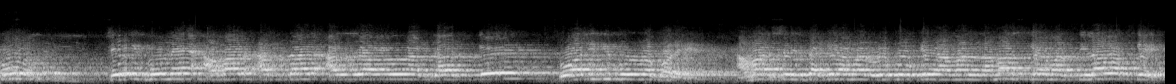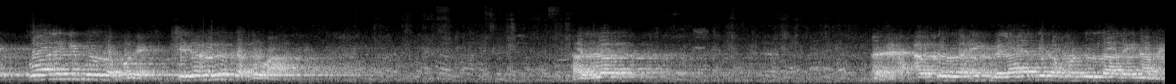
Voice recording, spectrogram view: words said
গুণ যেই গুণে আমার আপনার আল্লাহ আল্লাহ জাতকে কোয়ালিটি পূর্ণ করে, আমার সেজদাকে, আমার রূপকে আমার নামাজকে, আমার তিলাওয়াতকে কোয়ালিটি পূর্ণ করে, সেটা হলো তাকুয়া হজরত আব্দুল রহিম বিলায়াতি রহমতুল্লাহ আলী নামে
